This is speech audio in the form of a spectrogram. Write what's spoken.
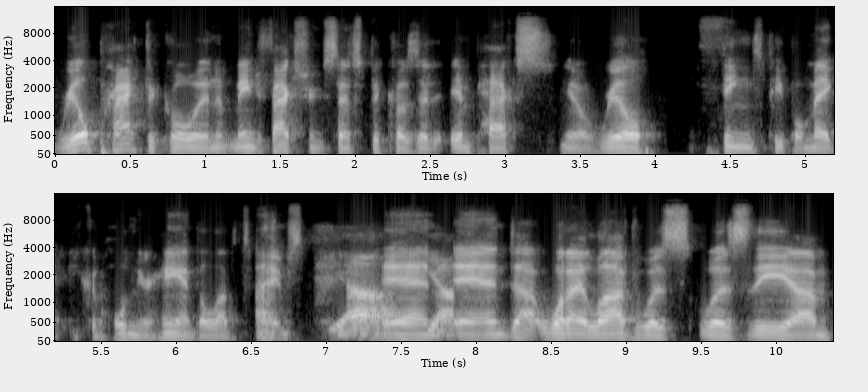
real practical in a manufacturing sense because it impacts you know real things people make you can hold in your hand a lot of times yeah and yeah. and uh, what i loved was was the um,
